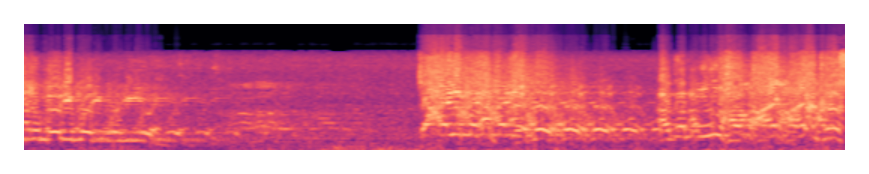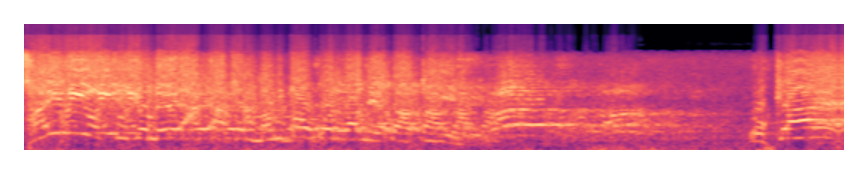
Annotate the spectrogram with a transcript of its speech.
जो मेरी मजबूरी है। चाहे रखते हो? अगर उन हकायक तक रसाई नहीं होती जो मेरे आका के ममतों को अल्लाह ने की है, वो क्या है?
